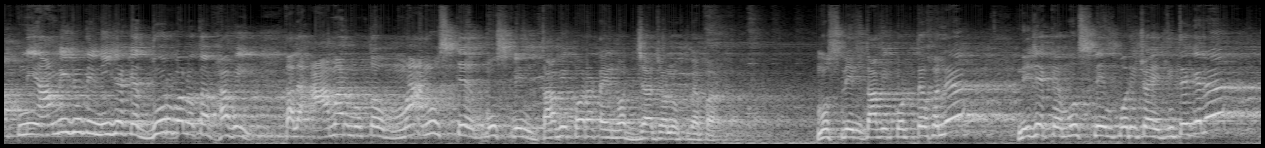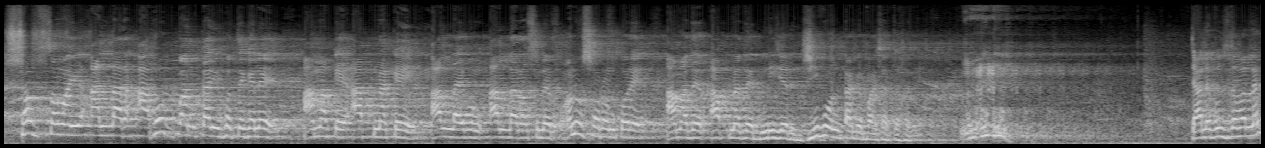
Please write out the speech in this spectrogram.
আপনি, আমি যদি নিজেকে দুর্বলতা ভাবি, তাহলে আমার মতো মানুষকে মুসলিম দাবি করাটাই লজ্জাজনক ব্যাপার। মুসলিম দাবি করতে হলে নিজেকে মুসলিম পরিচয় দিতে গেলে সব সময় আল্লাহর আহ্বানকারী হতে গেলে আমাকে, আপনাকে, আল্লাহ এবং আল্লাহ রসুলের অনুসরণ করে আমাদের, আপনাদের নিজের জীবনটাকে বাঁচাতে হবে। তাহলে বুঝতে পারলেন?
